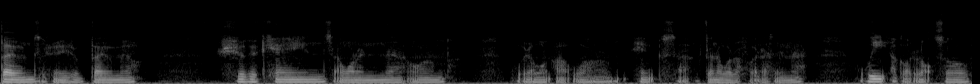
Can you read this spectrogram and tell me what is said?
bones. I can use a bone meal. Sugar canes. I want in that one. What I want that one. Ink sac. Don't know what the fuck that's in there. Wheat, I got lots of.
